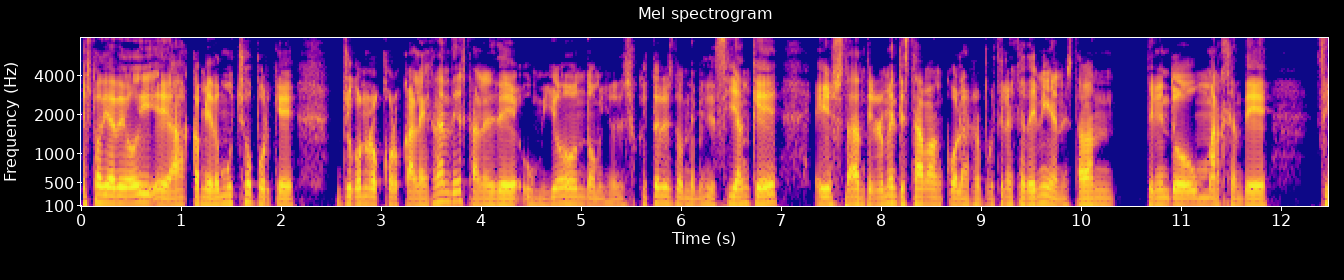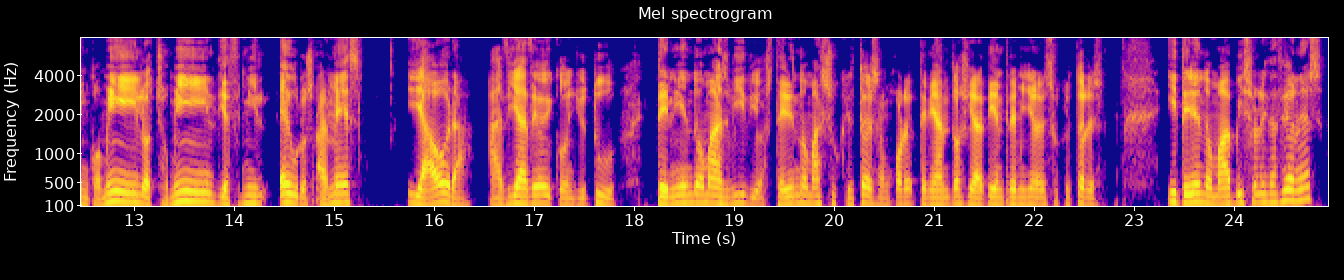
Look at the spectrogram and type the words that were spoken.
Esto a día de hoy eh, ha cambiado mucho porque yo conozco canales grandes, canales de un millón, dos millones de suscriptores, donde me decían que ellos anteriormente estaban con las reproducciones que tenían, estaban teniendo un margen de 5.000, 8.000, 10.000 euros al mes y ahora, a día de hoy con YouTube, teniendo más vídeos, teniendo más suscriptores, a lo mejor tenían dos y ahora tienen 3 millones de suscriptores y teniendo más visualizaciones,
